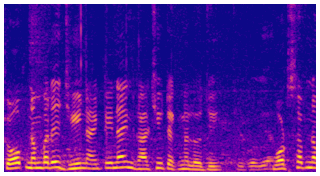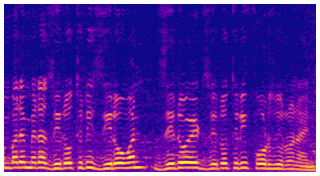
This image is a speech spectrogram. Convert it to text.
shop number है G ninety nine Ghachi technology WhatsApp number है मेरा zero three zero one zero eight zero three four zero nine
